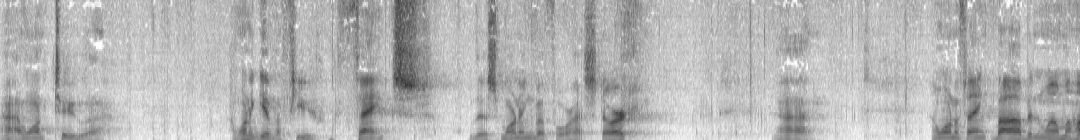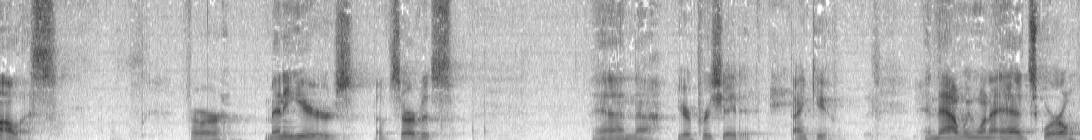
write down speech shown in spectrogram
I want to uh, I want to give a few thanks this morning before I start. Uh, I want to thank Bob and Wilma Hollis for many years of service, and uh, you're appreciated. Thank you. And now we want to add Squirrel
